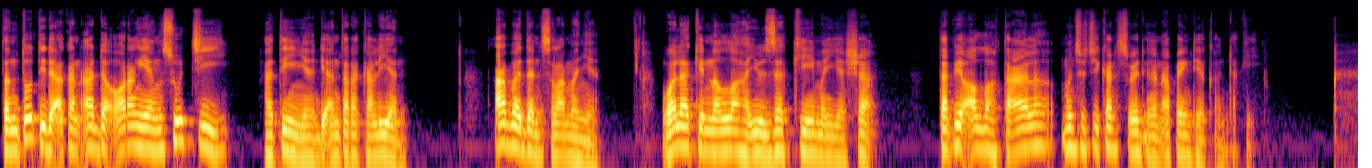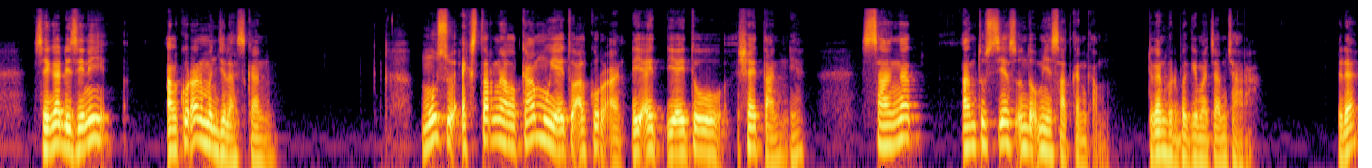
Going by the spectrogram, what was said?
Tentu tidak akan ada orang yang suci hatinya di antara kalian abadan selamanya. Walakin Allah yuzakki man yasha. Tapi Allah Ta'ala mensucikan sesuai dengan apa yang dia kehendaki. Sehingga di sini Al-Quran menjelaskan musuh eksternal kamu yaitu Al-Quran, yaitu syaitan ya, sangat antusias untuk menyesatkan kamu dengan berbagai macam cara. Sudah?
